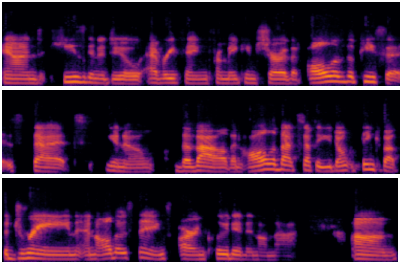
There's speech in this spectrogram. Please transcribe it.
And he's gonna do everything from making sure that all of the pieces that, you know, the valve and all of that stuff that you don't think about, the drain and all those things are included in on that. Um,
